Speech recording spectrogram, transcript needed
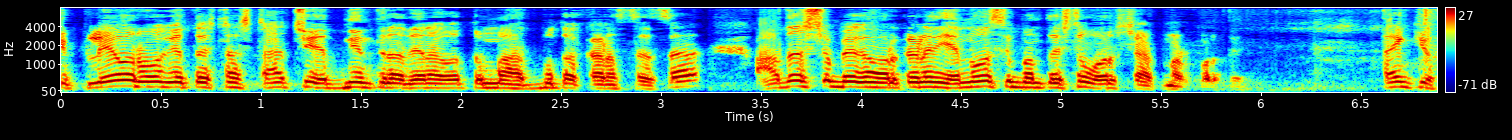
ಈ ಫ್ಲೇವರ್ ಹೋಗಿದ ತಕ್ಷಣ ಸ್ಟ್ಯಾಚು ಎದ್ ನಿಂತಿರೋದು ಅದೇನೋ ತುಂಬಾ ಅದ್ಭುತ ಕಾಣಿಸ್ತದೆ ಸರ್. ಆದಷ್ಟು ಬೇಗ ಅವ್ರ ಕಡೆ ಎನ್ ಒ ಸಿ ಬಂದ ತಕ್ಷಣ ವರ್ಕ್ ಸ್ಟಾರ್ಟ್ ಮಾಡ್ಕೊಡ್ತೀನಿ. ಥ್ಯಾಂಕ್ ಯು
